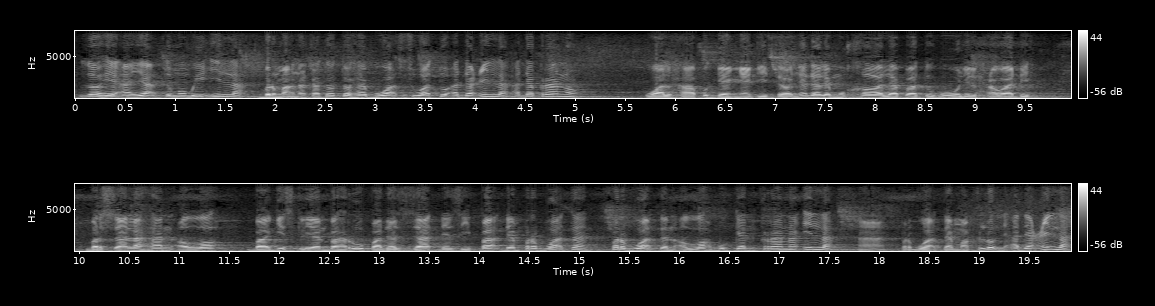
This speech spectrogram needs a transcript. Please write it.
Zahir ayat tu memberi ilah Bermakna kata Tuhan buat sesuatu ada ilah Ada kerana. Walha pegangnya kitanya dalam mukhalafatuhu lil hawadith. Bersalahan Allah bagi sekalian baharu pada zat dan sifat dan perbuatan. Perbuatan Allah bukan kerana ilah. Ha, Perbuatan makhluk ni ada ilah.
